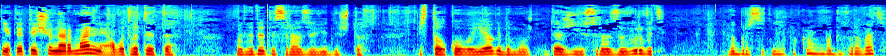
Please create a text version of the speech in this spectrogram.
Нет, это еще нормальный, а вот вот это, вот вот это сразу видно, что бестолковая ягода. Можно даже ее сразу вырвать, выбросить. Но я пока не буду вырывать,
